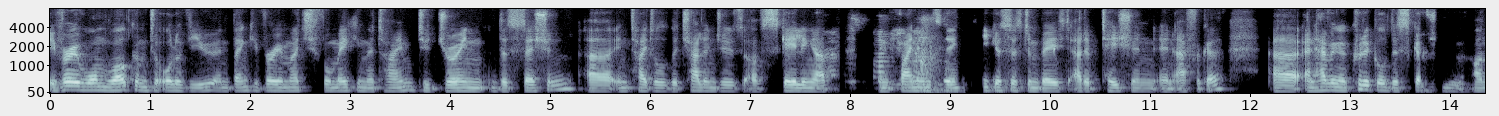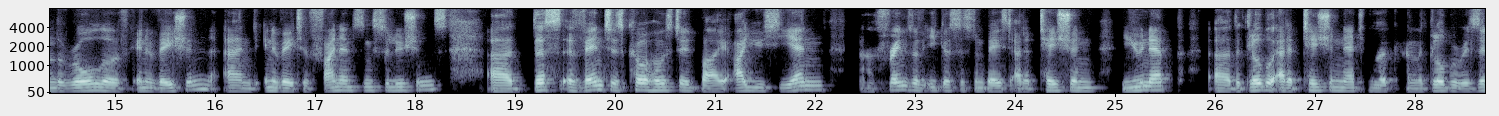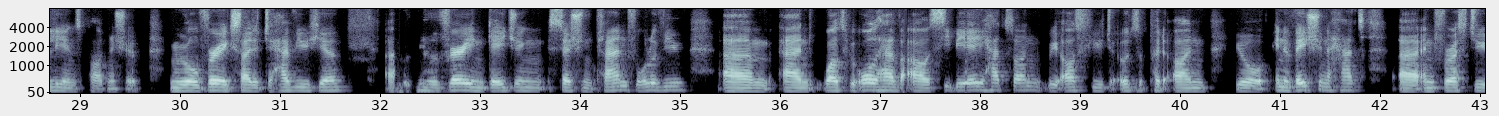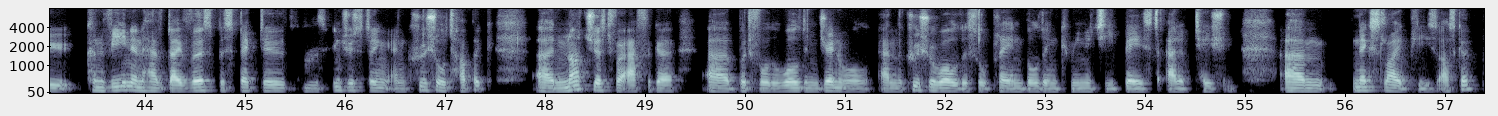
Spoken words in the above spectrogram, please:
A very warm welcome to all of you and thank you very much for making the time to join the session uh, entitled The Challenges of Scaling Up and Financing Ecosystem-Based Adaptation in Africa uh, and having a critical discussion on the role of innovation and innovative financing solutions. Uh, this event is co-hosted by IUCN, uh, Friends of Ecosystem-Based Adaptation, UNEP, uh, the Global Adaptation Network and the Global Resilience Partnership. And we're all very excited to have you here. Uh, we have a very engaging session planned for all of you. Um, and whilst we all have our CBA hats on, we ask for you to also put on your innovation hat uh, and for us to convene and have diverse perspectives on this interesting and crucial topic, uh, not just for Africa, uh, but for the world in general and the crucial role this will play in building community-based adaptation. Um, next slide, please, Oscar.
